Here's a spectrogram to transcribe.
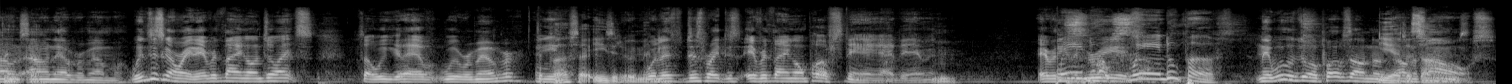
I, think don't. so. I don't ever remember. We're just gonna rate everything on joints, so we could have we will remember. the Yeah. puffs are easy to remember. Well, let's just write this everything on puffs then. Goddamn it. Mm. We Everything ain't, do, we ain't do puffs. Man, we was doing puffs on the Yeah, on the the, songs. songs.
